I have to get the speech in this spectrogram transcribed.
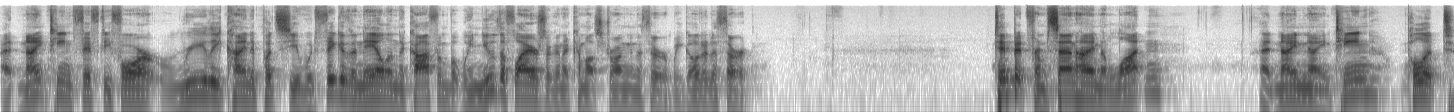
at 1954 really kind of puts you, would figure the nail in the coffin, but we knew the Flyers were going to come out strong in the third. We go to the third. Tippett from Sanheim and Laughton at 9.19. Pullett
